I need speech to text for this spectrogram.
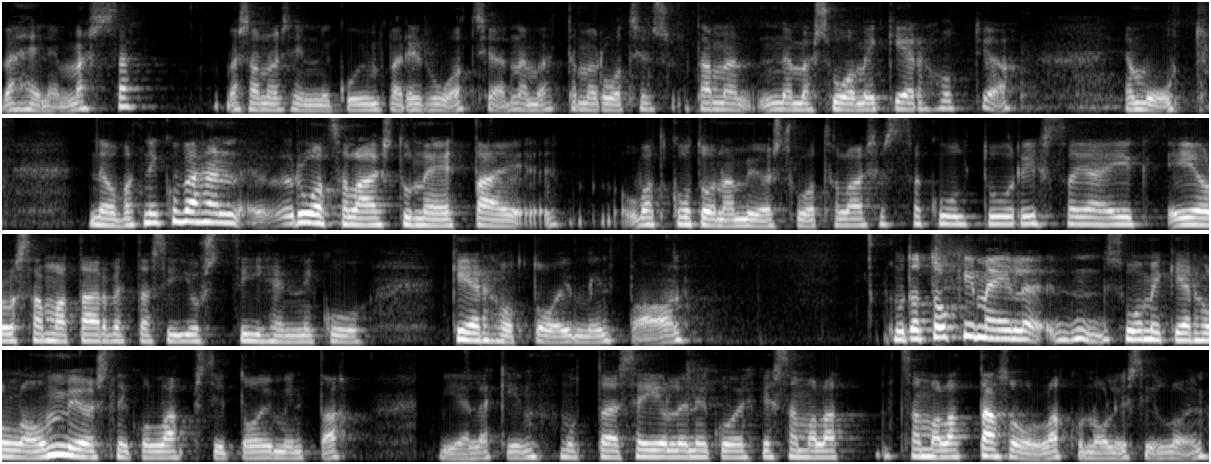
vähenemässä. Mä sanoisin niin kuin ympäri Ruotsia nämä, tämä Ruotsin, tämä, nämä suomikerhot ja, ja muut. Ne ovat niin kuin vähän ruotsalaistuneet tai ovat kotona myös ruotsalaisessa kulttuurissa ja ei, ei ole sama tarvetta just siihen niin kuin kerhotoimintaan. Mutta toki meillä Suomi-kerholla on myös niin kuin lapsitoiminta vieläkin, mutta se ei ole niin kuin ehkä samalla, samalla tasolla kuin oli silloin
